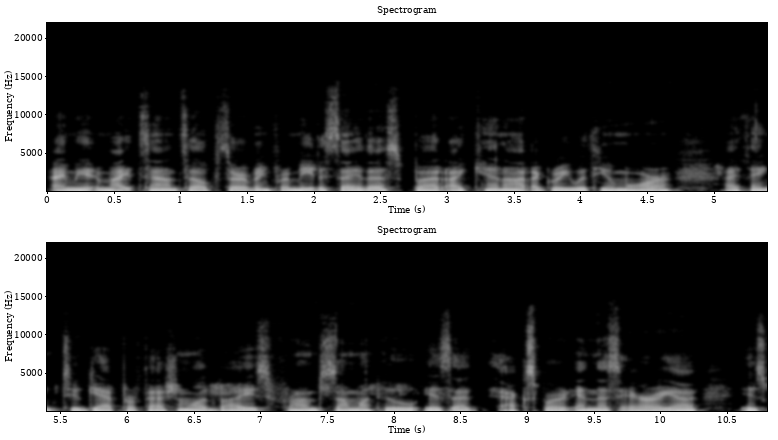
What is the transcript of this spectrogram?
I mean, it might sound self serving for me to say this, but I cannot agree with you more. I think to get professional advice from someone who is an expert in this area is,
